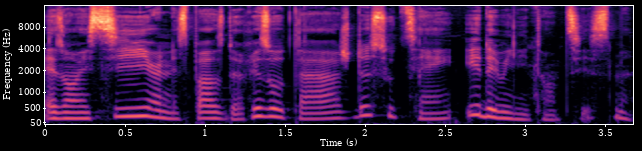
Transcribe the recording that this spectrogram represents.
Elles ont ici un espace de réseautage, de soutien et de militantisme.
